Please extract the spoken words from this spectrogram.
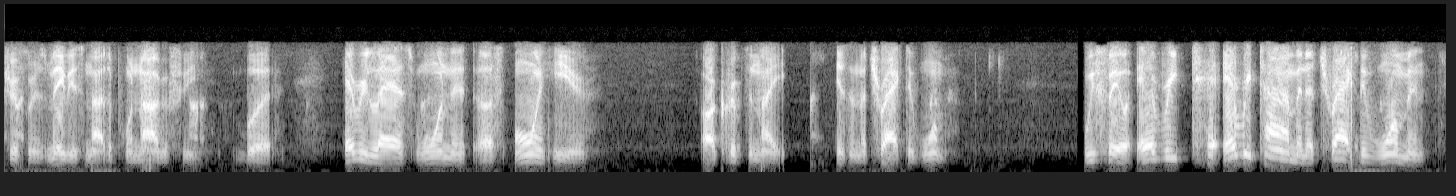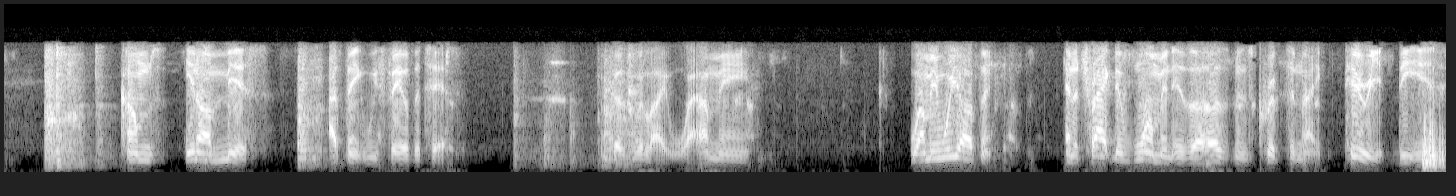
strippers, maybe it's not the pornography, but every last one of us on here, our kryptonite is an attractive woman. We fail every every time an attractive woman comes in our midst. I think we fail the test because we're like, wow. I mean, well, I mean, what y'all think? An attractive woman is a husband's kryptonite. Period. The end.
